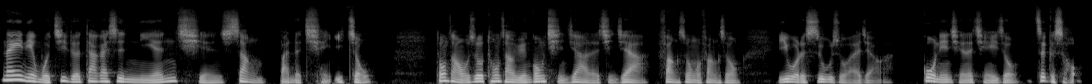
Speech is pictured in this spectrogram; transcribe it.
那一年我记得大概是年前上班的前一周。通常我说，通常员工请假了，请假放松了，放松。以我的事务所来讲啊，过年前的前一周，这个时候，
